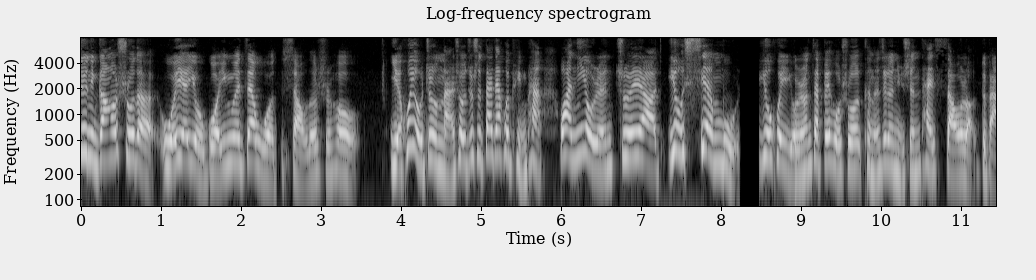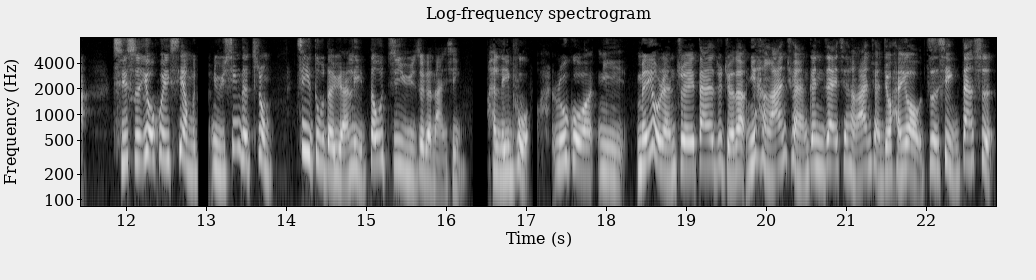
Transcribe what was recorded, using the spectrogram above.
就你刚刚说的，我也有过，因为在我小的时候也会有这种难受，就是大家会评判，哇，你有人追啊，又羡慕，又会有人在背后说，可能这个女生太骚了，对吧？其实又会羡慕女性的这种嫉妒的原理都基于这个男性，很离谱。如果你没有人追，大家就觉得你很安全，跟你在一起很安全，就很有自信，但是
